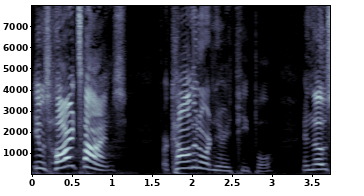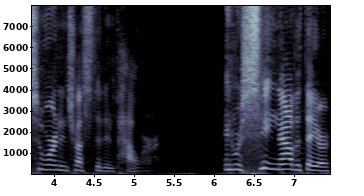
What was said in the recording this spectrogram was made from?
It was hard times for common, ordinary people and those who weren't entrusted in power. And we're seeing now that they are,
